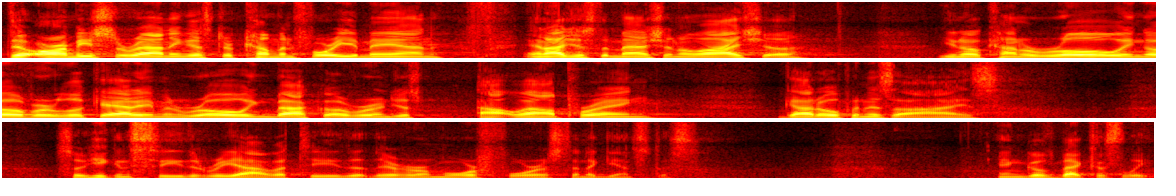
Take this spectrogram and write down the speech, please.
the army's surrounding us. They're coming for you, man. And I just imagine Elisha, you know, kind of rolling over, look at him, and rolling back over and just out loud praying. God, open his eyes so he can see the reality that there are more for us than against us. And goes back to sleep.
